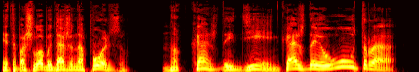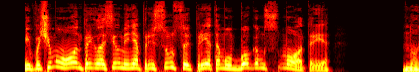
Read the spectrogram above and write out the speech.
это пошло бы даже на пользу. Но каждый день, каждое утро... И почему он пригласил меня присутствовать при этом убогом смотре? Но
